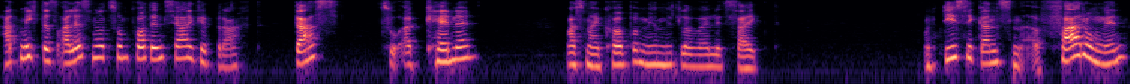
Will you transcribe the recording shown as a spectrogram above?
hat mich das alles nur zum Potenzial gebracht, das zu erkennen, was mein Körper mir mittlerweile zeigt. Und diese ganzen Erfahrungen,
